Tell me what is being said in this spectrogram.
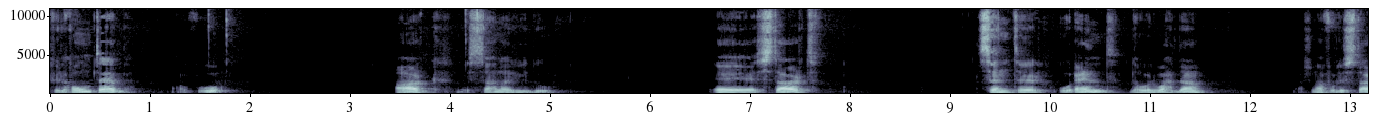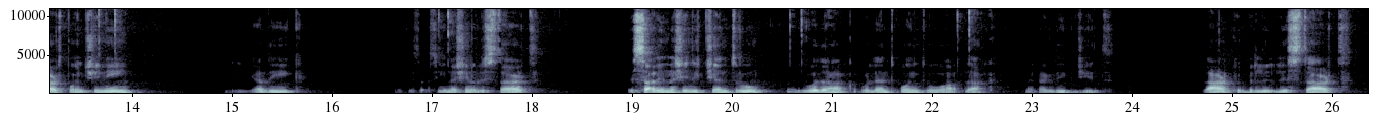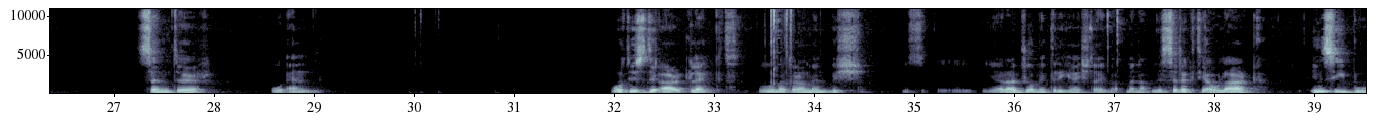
fil-home tab, għaw fuq, Ark, issa aħna rridu start, center u end, l-ewwel waħda, għax nafu l-start point xini, hija dik, qed tistaqsina x'inhu l-start, issa qalilna x'in iċ-ċentru, u dak u l-end point huwa dak. Meta dik ġiet l-ark bil-start, center u end. What is the arc length? U naturalment biex jara ġeometrija x tajba. Mela, nisselektjaw l-arc, insibu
